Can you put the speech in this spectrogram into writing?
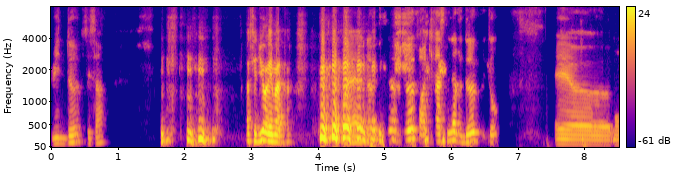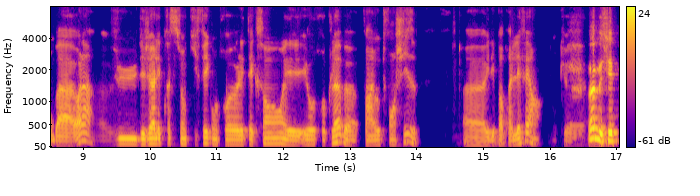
8-2, c'est ça? Ah, c'est dur les maths. hein. Ouais, 9-2, il faudra qu'il fasse 9-2 plutôt. Et euh, bon, bah voilà, vu déjà les prestations qu'il fait contre les Texans et, et autres clubs, enfin et autres franchises, euh, il n'est pas prêt de les faire. hein. Euh, Ouais, mais c'est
